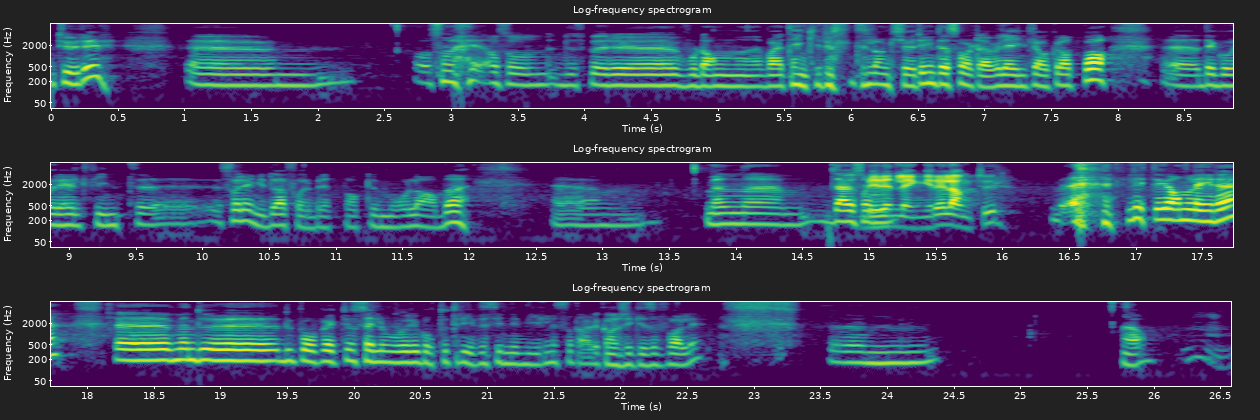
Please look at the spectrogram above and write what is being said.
turer. Så, altså, du spør hvordan, hva jeg tenker rundt langkjøring. Det svarte jeg vel egentlig akkurat på. Det går helt fint så lenge du er forberedt på at du må lade. Men eh, det er jo sånn Blir det en lengre langtur? Litt grann lengre. Eh, men du, du påpekte jo selv hvor godt du trives inne i bilen, så da er det kanskje ikke så farlig. Um, ja. Mm.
